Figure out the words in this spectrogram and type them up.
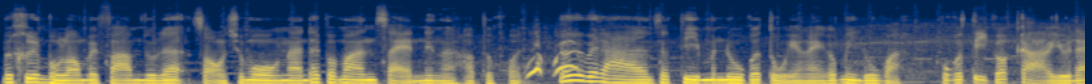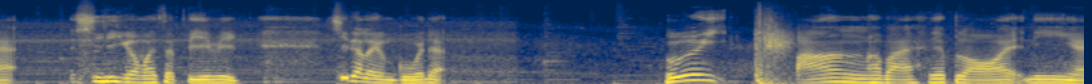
เมื่อคืนผมลองไปฟาร์มดูแล้ว2ชั่วโมงนะได้ประมาณแสนหนึ่งอะครับทุกคนเอ้ยเวลาสตรีมมันดูกระตุกยังไงก็ไม่รู้ว่ะ ปกติก็กากอยู่นะนี่ก็มาสตรีมอีกคิดอะไรของกูเนี่ยเฮ้ยปังเข้าไปเรียบร้อยนี่ไง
